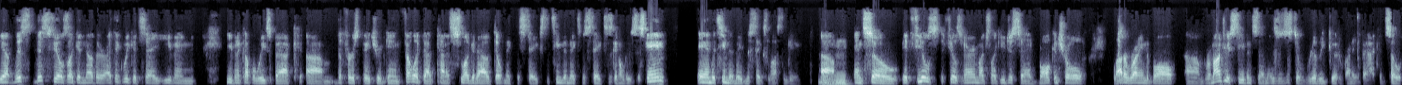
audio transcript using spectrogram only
Yeah, this this feels like another. I think we could say even even a couple weeks back, um, the first Patriot game felt like that kind of slug it out, don't make mistakes. The team that makes mistakes is going to lose this game, and the team that made mistakes lost the game. Um, mm-hmm. and so it feels it feels very much like you just said, ball control, a lot of running the ball. Um, Rhamondre Stevenson is just a really good running back, and so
